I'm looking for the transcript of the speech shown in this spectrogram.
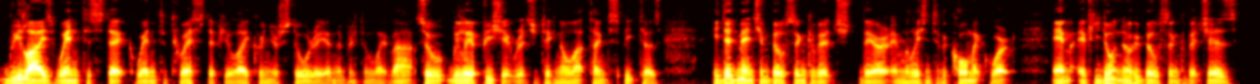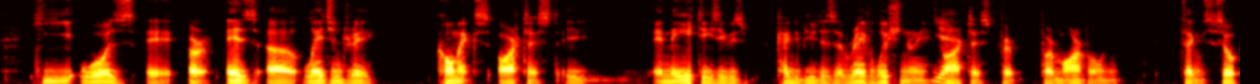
realize when to stick, when to twist, if you like, on your story and everything like that. So really appreciate Richard taking all that time to speak to us. He did mention Bill Sienkiewicz there in relation to the comic work. Um, if you don't know who Bill Sienkiewicz is, he was uh, or is a legendary comics artist. He, in the eighties, he was kind of viewed as a revolutionary Yeah. artist for for Marvel and things. So,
